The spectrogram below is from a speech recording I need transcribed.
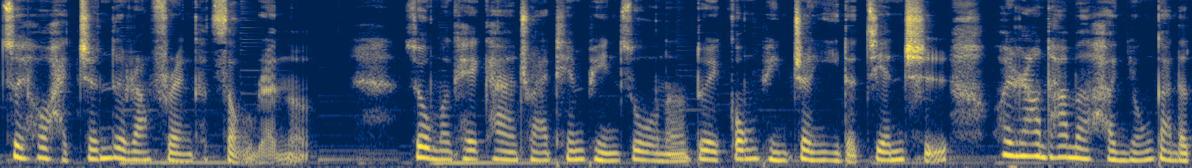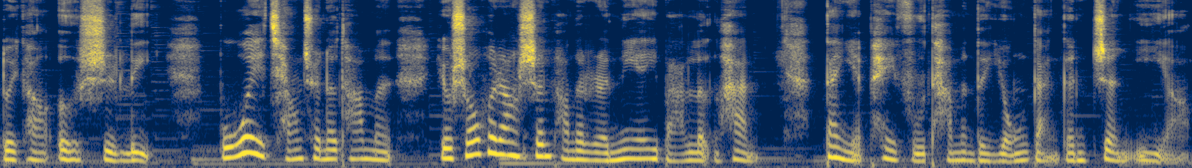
最后还真的让 Frank 走人了。所以我们可以看得出来，天秤座呢对公平正义的坚持，会让他们很勇敢的对抗恶势力。不畏强权的他们，有时候会让身旁的人捏一把冷汗，但也佩服他们的勇敢跟正义啊。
